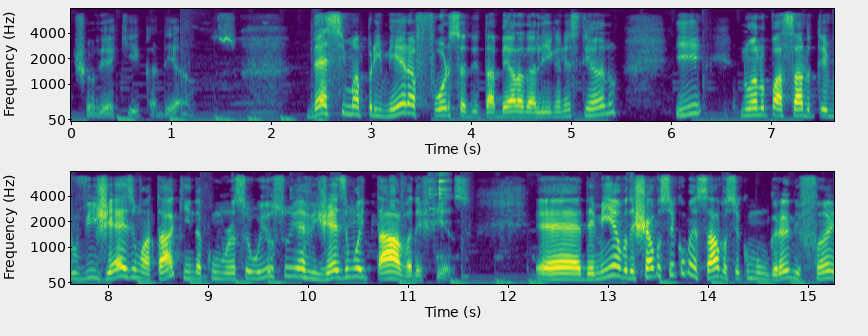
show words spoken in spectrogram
deixa eu ver aqui, cadê a décima primeira força de tabela da liga neste ano e no ano passado teve o vigésimo ataque ainda com o Russell Wilson e a vigésima oitava defesa. É, Deminha, vou deixar você começar, você como um grande fã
